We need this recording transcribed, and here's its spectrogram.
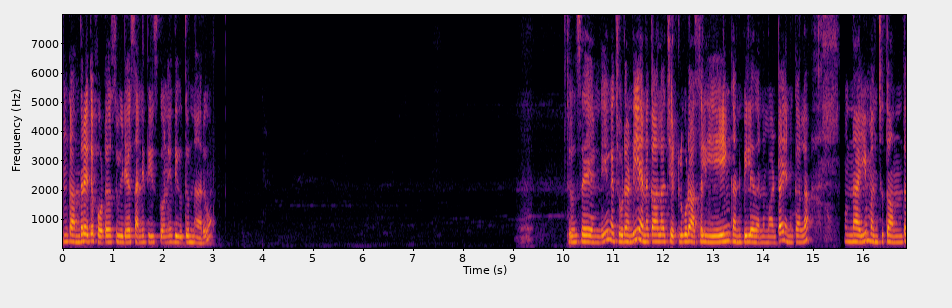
ఇంకా అందరైతే ఫొటోస్ వీడియోస్ అన్నీ తీసుకొని దిగుతున్నారు. చూసేయండి. ఇంకా చూడండి వెనకాల చెట్లు కూడా అసలు ఏం కనిపించలేదన్నమాట వెనకాల ఉన్నాయి. మంచుతో అంతా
